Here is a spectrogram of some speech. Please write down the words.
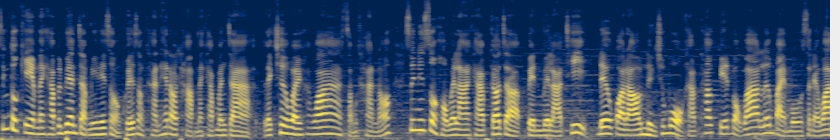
ซึ่งตัวเกมนะครับเพื่อนๆจะมีในส่วนของเควสสำคัญให้เราทำนะครับมันจะเลคเชอร์ไว้ว่าสำคัญเนาะซึ่งในส่วนของเวลาครับก็จะเป็นเวลาที่เร็วกว่าเรา 1 ชั่วโมงครับถ้าเควสบอกว่าเริ่มบ่ายโมงแสดงว่า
